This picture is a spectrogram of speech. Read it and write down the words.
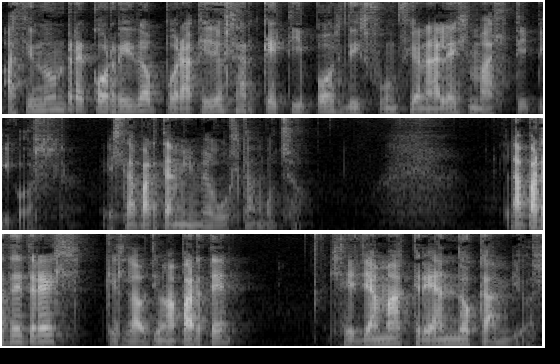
haciendo un recorrido por aquellos arquetipos disfuncionales más típicos. Esta parte a mí me gusta mucho. La parte 3, que es la última parte, se llama Creando cambios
